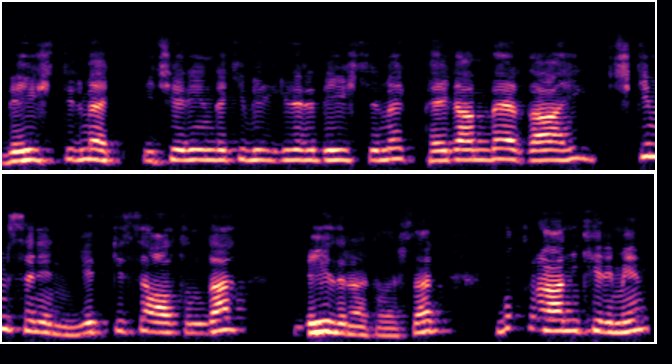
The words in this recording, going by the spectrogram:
değiştirmek, içeriğindeki bilgileri değiştirmek peygamber dahil hiç kimsenin yetkisi altında değildir arkadaşlar. Bu Kur'an-ı Kerim'in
